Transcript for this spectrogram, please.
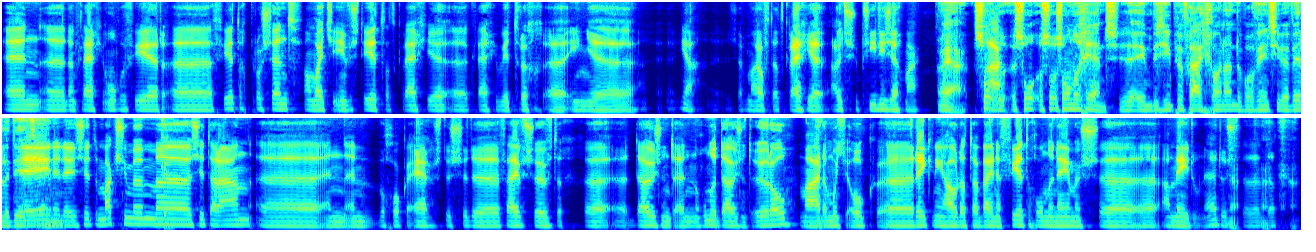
En uh, dan krijg je ongeveer uh, 40% van wat je investeert, dat krijg je, uh, krijg je weer terug in je, ja, zeg maar, of dat krijg je uit subsidie, zeg maar. Oh ja, zonder, zonder, zonder grens. In principe vraag je gewoon aan de provincie, we willen dit. Nee, en... nee, nee, er zit een maximum okay. zit daaraan. en, en we gokken ergens tussen de 75.000 en 100.000 euro. Maar dan moet je ook rekening houden dat daar bijna 40 ondernemers aan meedoen. Hè? Dus ja, dat... Ja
